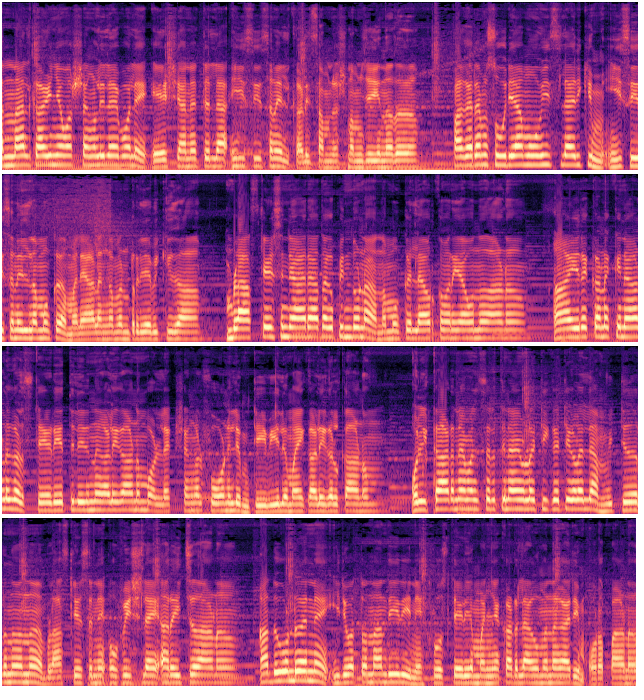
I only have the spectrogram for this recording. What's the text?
എന്നാൽ കഴിഞ്ഞ വർഷങ്ങളിലെ പോലെ ഏഷ്യാനെറ്റല്ല ഈ സീസണിൽ കളി സംരക്ഷണം ചെയ്യുന്നത്. പകരം സൂര്യ മൂവീസിലായിരിക്കും ഈ സീസണിൽ നമുക്ക് മലയാളം കമന്ററി ലഭിക്കുക. ബ്ലാസ്റ്റേഴ്സിന്റെ ആരാധക പിന്തുണ നമുക്ക് എല്ലാവർക്കും അറിയാവുന്നതാണ്. ആയിരക്കണക്കിന് ആളുകൾ സ്റ്റേഡിയത്തിലിരുന്ന് കളി കാണുമ്പോൾ ലക്ഷങ്ങൾ ഫോണിലും ടി വിയിലുമായി കളികൾ കാണും. ഉദ്ഘാടന മത്സരത്തിനായുള്ള ടിക്കറ്റുകളെല്ലാം വിറ്റുതീർന്നുവെന്ന് ബ്ലാസ്റ്റേഴ്സിനെ ഒഫീഷ്യലായി അറിയിച്ചതാണ്. അതുകൊണ്ട് തന്നെ ഇരുപത്തൊന്നാം തീയതി നെഹ്റു സ്റ്റേഡിയം മഞ്ഞക്കടലാകുമെന്ന കാര്യം ഉറപ്പാണ്.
